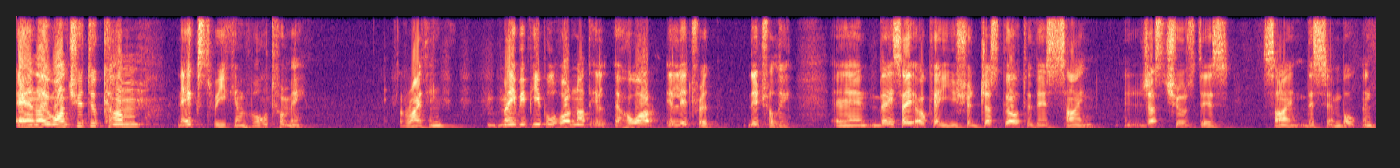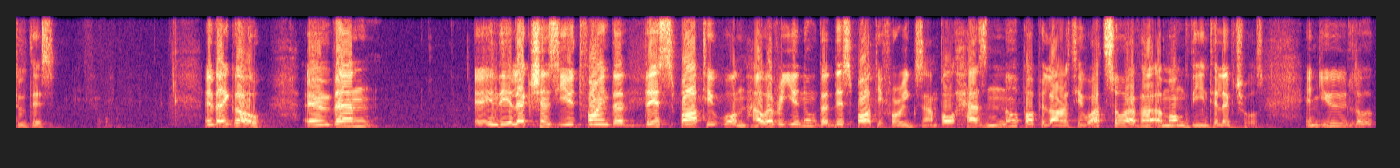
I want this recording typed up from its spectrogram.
And I want you to come next week and vote for me, right? And maybe people who are not who are illiterate, literally, and they say, okay, you should just go to this sign, just choose this sign, this symbol, and do this. And they go, and then in the elections you'd find that this party won. However, you know that this party, for example, has no popularity whatsoever among the intellectuals. And you look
